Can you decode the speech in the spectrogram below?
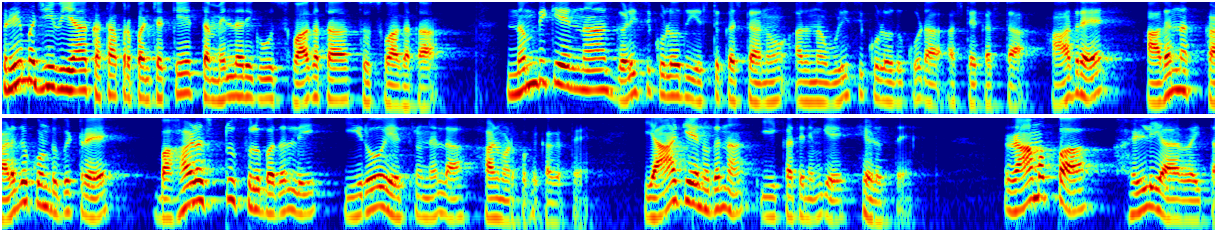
ಪ್ರೇಮಜೀವಿಯ ಕಥಾ ಪ್ರಪಂಚಕ್ಕೆ ತಮ್ಮೆಲ್ಲರಿಗೂ ಸ್ವಾಗತ, ಸುಸ್ವಾಗತ. ನಂಬಿಕೆಯನ್ನು ಗಳಿಸಿಕೊಳ್ಳೋದು ಎಷ್ಟು ಕಷ್ಟನೋ ಅದನ್ನು ಉಳಿಸಿಕೊಳ್ಳೋದು ಕೂಡ ಅಷ್ಟೇ ಕಷ್ಟ. ಆದರೆ ಅದನ್ನು ಕಳೆದುಕೊಂಡು ಬಿಟ್ಟರೆ ಬಹಳಷ್ಟು ಸುಲಭದಲ್ಲಿ ಇರೋ ಹೆಸರನ್ನೆಲ್ಲ ಹಾಳು ಮಾಡ್ಕೋಬೇಕಾಗತ್ತೆ. ಯಾಕೆ ಅನ್ನೋದನ್ನು ಈ ಕತೆ ನಿಮಗೆ ಹೇಳುತ್ತೆ. ರಾಮಪ್ಪ ಹಳ್ಳಿಯ ರೈತ.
